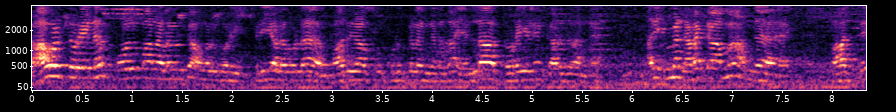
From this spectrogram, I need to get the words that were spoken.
காவல்துறையினர் போதுமான அளவுக்கு அவங்களுக்கு ஒரு பெரிய அளவில் பாதுகாப்பு கொடுக்கலங்கிறது தான் எல்லா துறையிலையும் கருதுறாங்க. அது இனிமேல் நடக்காமல் அந்த பார்த்து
